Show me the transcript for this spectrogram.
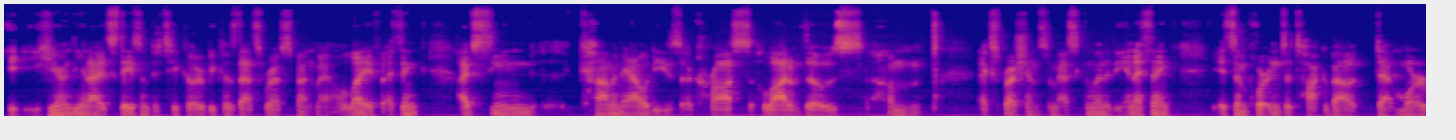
here in the United States in particular, because that's where I've spent my whole life, I think I've seen commonalities across a lot of those um, expressions of masculinity. And I think it's important to talk about that more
